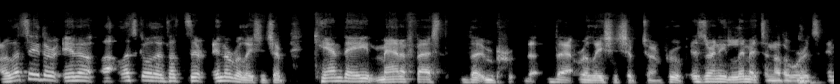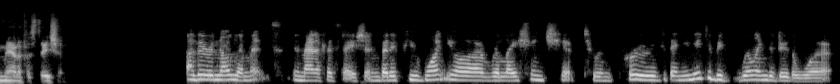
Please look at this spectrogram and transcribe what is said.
or let's say they're in a, uh, let's go, let's they're in a relationship. Can they manifest the, the, that relationship to improve? Is there any limits, in other words, in manifestation? Uh, there are no limits in manifestation, but if you want your relationship to improve, then you need to be willing to do the work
